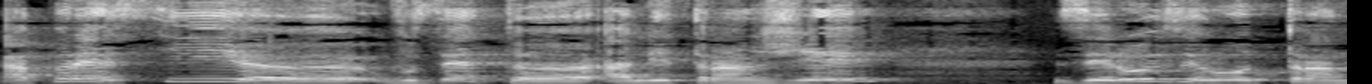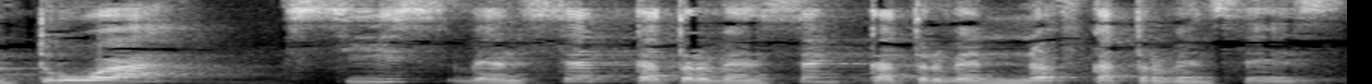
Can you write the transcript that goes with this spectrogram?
Après, si euh, vous êtes à l'étranger, 0033 6 27 85 89 96.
